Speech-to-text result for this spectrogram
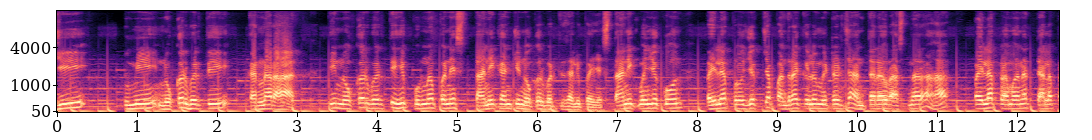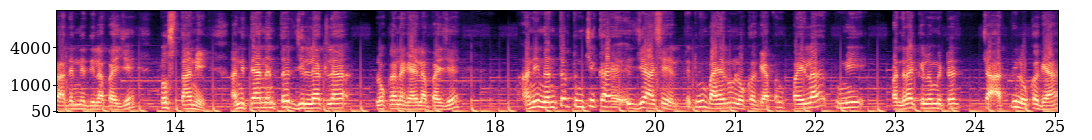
जी तुम्ही नोकर भरती करणार आहात ती नोकर भरती ही पूर्णपणे स्थानिकांची नोकर भरती झाली पाहिजे. स्थानिक म्हणजे कोण? पहिल्या प्रोजेक्टच्या पंधरा किलोमीटरच्या अंतरावर असणारा हा पहिल्या प्रमाणात त्याला प्राधान्य दिला पाहिजे तो स्थानिक. आणि त्यानंतर जिल्ह्यातल्या लोकांना घ्यायला पाहिजे. आणि नंतर तुमची काय जे असेल ते तुम्ही बाहेरून लोक घ्या. पण पहिला तुम्ही पंधरा किलोमीटर च्या आतली लोक घ्या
